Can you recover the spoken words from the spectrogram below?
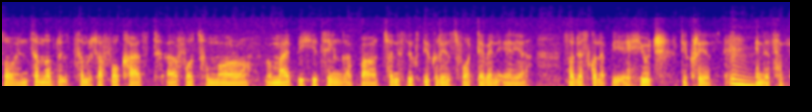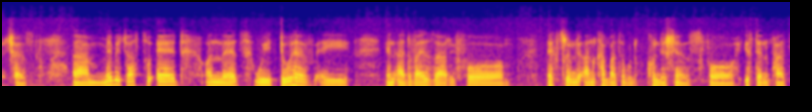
So in terms of the temperature forecast uh, for tomorrow, we might be hitting about 26 degrees for Durban area. So that's going to be a huge decrease mm. in the temperatures. Um, maybe just to add on that, we do have a an advisory for extremely uncomfortable conditions for eastern parts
